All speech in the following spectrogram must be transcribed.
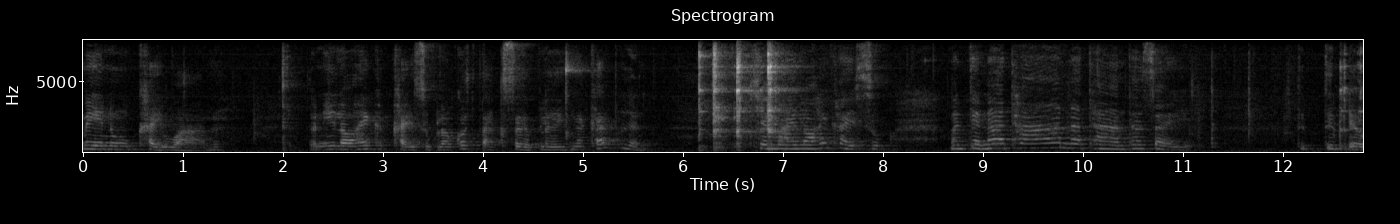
เมนูไข่หวาน ตอนนี้เราให้ไข่สุกเราก็ตักเสิร์ฟเลยนะคะเพื่อนใช่ไหมเราให้ไข่สุก มันจะน่าทานน่าทานถ้าใส่ ตึ๊บเดี๋ยว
